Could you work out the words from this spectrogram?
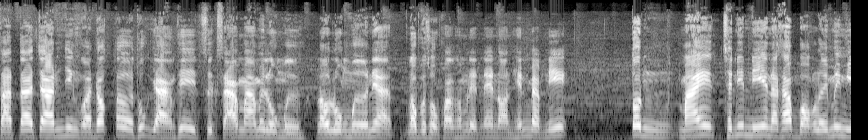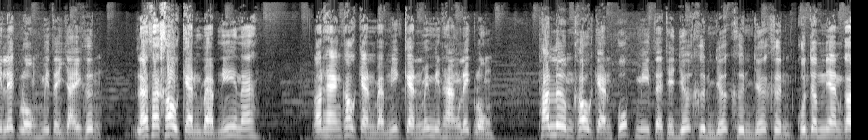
ศาสตราจารย์ ยิ่งกว่าด็อกเตอร์ทุกอย่างที่ศึกษามาไม่ลงมือ เราลงมือเนี่ยเราประสบความสำเร็จแน่นอนเห็นแบบนี้ ต้นไม้ชนิดนี้นะครับ บอกเลยไม่มีเล็กลงมีแต่ใหญ่ขึ้น แล้วถ้าเข้าแก่นแบบนี้นะเราแทงเข้าแก่นแบบนี้แก่นไม่มีทางเล็กลง ถ้าเริ่มเข้าแก่นปุ๊บมีแต่จะเยอะขึ้นเยอะขึ้นเยอะขึ้น คุณจำเนียนก็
